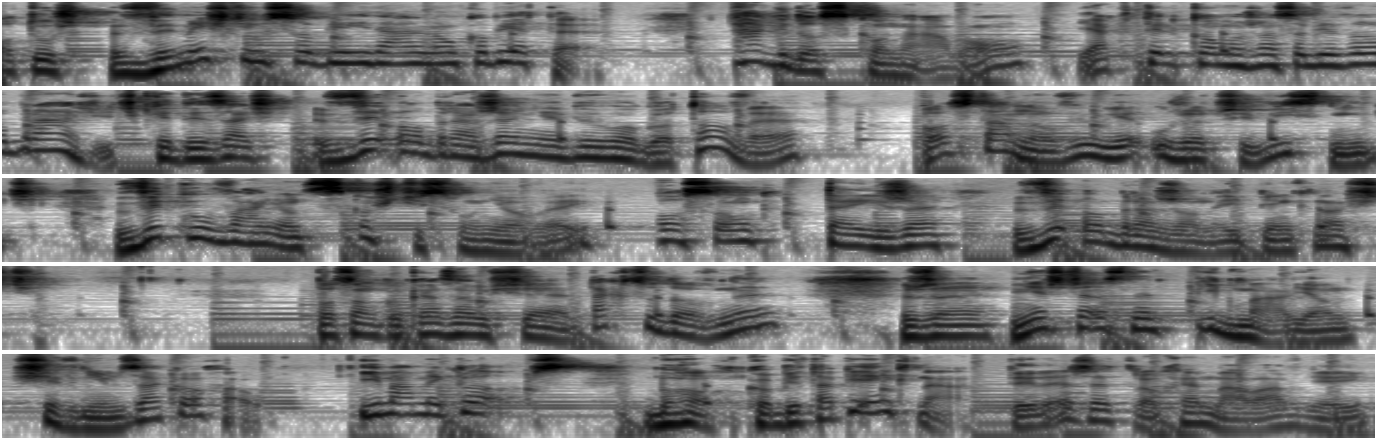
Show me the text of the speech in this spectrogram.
Otóż wymyślił sobie idealną kobietę. Tak doskonałą, jak tylko można sobie wyobrazić. Kiedy zaś wyobrażenie było gotowe, postanowił je urzeczywistnić, wykuwając z kości słoniowej posąg tejże wyobrażonej piękności. Posąg okazał się tak cudowny, że nieszczęsny Pigmalion się w nim zakochał. I mamy klops, bo kobieta piękna, tyle że trochę mała w niej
